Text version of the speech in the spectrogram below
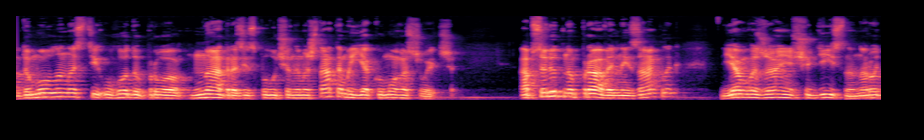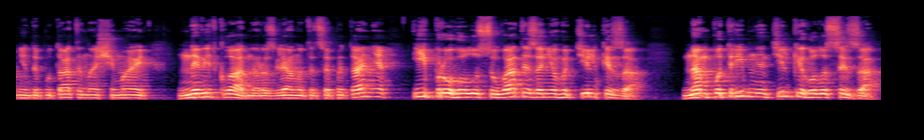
домовленості угоду про надра зі Сполученими Штатами якомога швидше. Абсолютно правильний заклик. я вважаю, що дійсно народні депутати наші мають невідкладно розглянути це питання і проголосувати за нього тільки за. Нам потрібні тільки голоси за.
